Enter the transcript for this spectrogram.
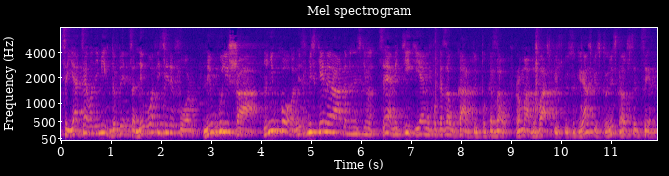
Це я цього не міг добитися ні в офісі реформ, ні в Куліша, ну ні в кого, ні з міськими радами, ні з ким. Це ми тільки я йому показав карту і показав громаду Вашківську і Сокірянську, і сказав, що це цирк.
